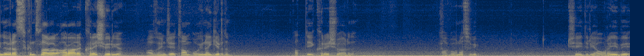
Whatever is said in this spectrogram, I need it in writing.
Oyunda biraz sıkıntılar var. Ara ara crash veriyor. Az önce tam oyuna girdim. Pat diye crash vardı. Abi o nasıl bir şeydir ya. Oraya bir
